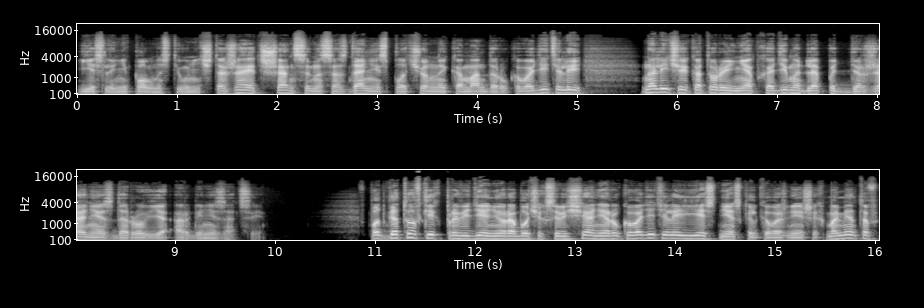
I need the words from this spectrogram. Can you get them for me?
если не полностью уничтожает, шансы на создание сплоченной команды руководителей, наличие которой необходимо для поддержания здоровья организации. В подготовке к проведению рабочих совещаний руководителей есть несколько важнейших моментов,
